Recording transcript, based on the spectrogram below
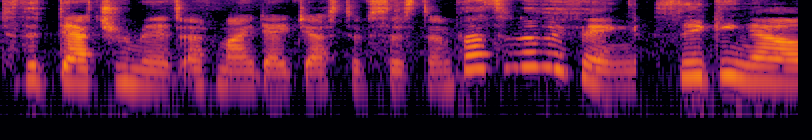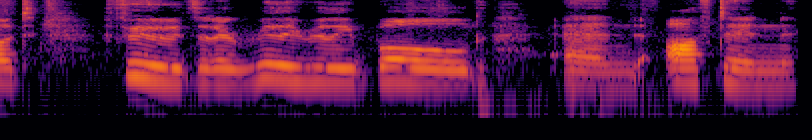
to the detriment of my digestive system. That's another thing. Seeking out foods that are really, really bold and often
